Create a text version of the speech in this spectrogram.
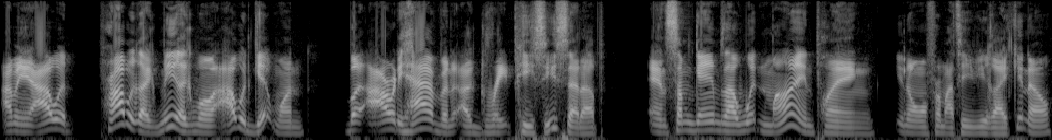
I mean, I would probably like me, like well, I would get one, but I already have an, a great PC setup, and some games I wouldn't mind playing, you know, from my TV, like you know,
